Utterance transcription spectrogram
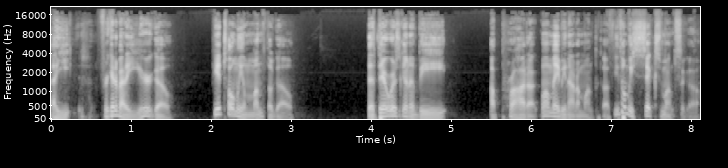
a, forget about a year ago, if you had told me a month ago that there was going to be a product, well, maybe not a month ago, if you told me six months ago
